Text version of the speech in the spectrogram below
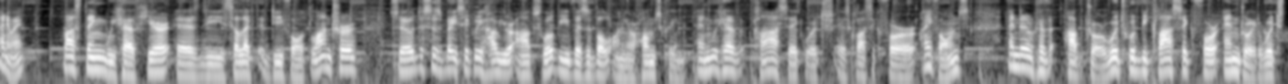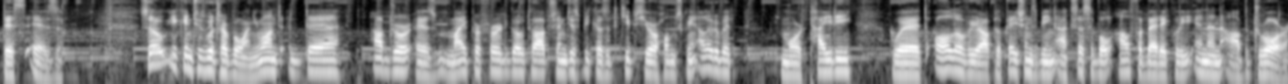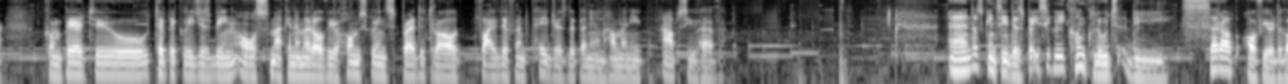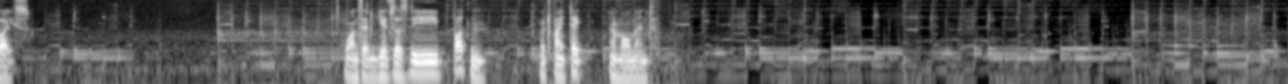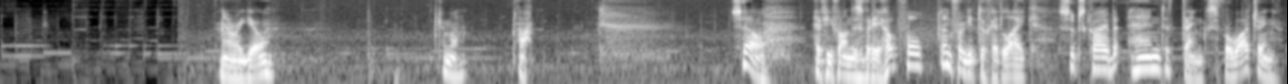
Anyway, last thing we have here is the select default launcher. So this is basically how your apps will be visible on your home screen. And we have classic, which is classic for iPhones, and then we have app drawer, which would be classic for Android, which this is. So you can choose whichever one you want. The app drawer is my preferred go-to option just because it keeps your home screen a little bit more tidy with all of your applications being accessible alphabetically in an app drawer compared to typically just being all smack in the middle of your home screen spread throughout five different pages depending on how many apps you have. And as you can see, this basically concludes the setup of your device. Once it gives us the button, which might take a moment. There we go. Come on. Ah. So, if you found this video helpful, don't forget to hit like, subscribe, and thanks for watching.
